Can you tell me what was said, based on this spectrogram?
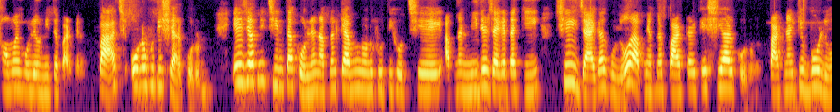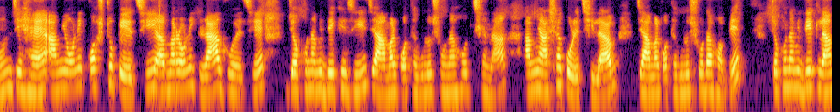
সময় হলেও নিতে পারবেন। পাঁচ অনুভূতি শেয়ার করুন। এই যে আপনি চিন্তা করলেন, আপনার কেমন অনুভূতি হচ্ছে, আপনার নিজের জায়গাটা কি, সেই জায়গাগুলো আপনি আপনার পার্টনারকে শেয়ার করুন। পার্টনারকে বলুন যে হ্যাঁ আমি অনেক কষ্ট পেয়েছি, আমার অনেক রাগ হয়েছে, যখন আমি দেখেছি যে আমার কথাগুলো শোনা হচ্ছে না। আমি আশা করেছিলাম যে আমার কথাগুলো শোনা হবে। যখন আমি দেখলাম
